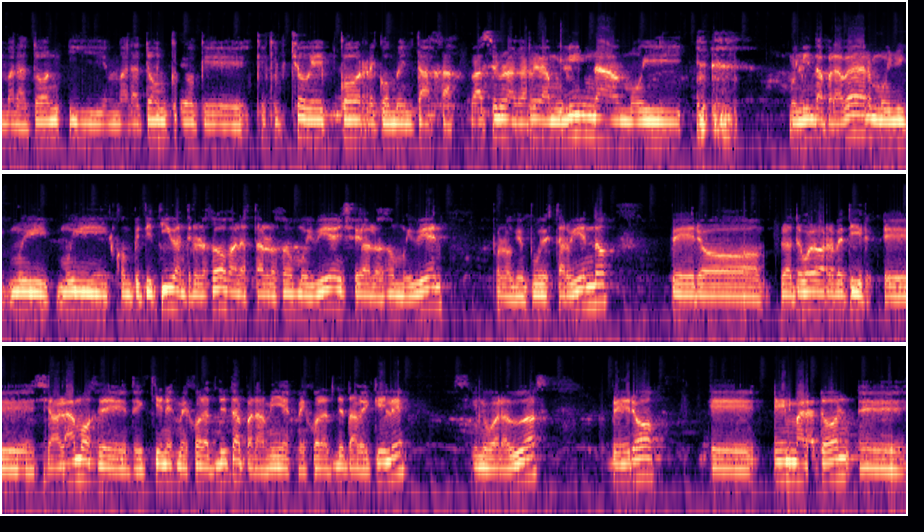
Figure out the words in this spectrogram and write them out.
maratón y en maratón creo que, que Kipchoge corre con ventaja. Va a ser una carrera muy linda, muy muy linda para ver, muy muy muy competitiva entre los dos, van a estar los dos muy bien, llegan los dos muy bien, por lo que pude estar viendo. Pero, pero te vuelvo a repetir, eh, si hablamos de, de quién es mejor atleta, para mí es mejor atleta Bekele, sin lugar a dudas. Pero eh, en maratón, eh,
